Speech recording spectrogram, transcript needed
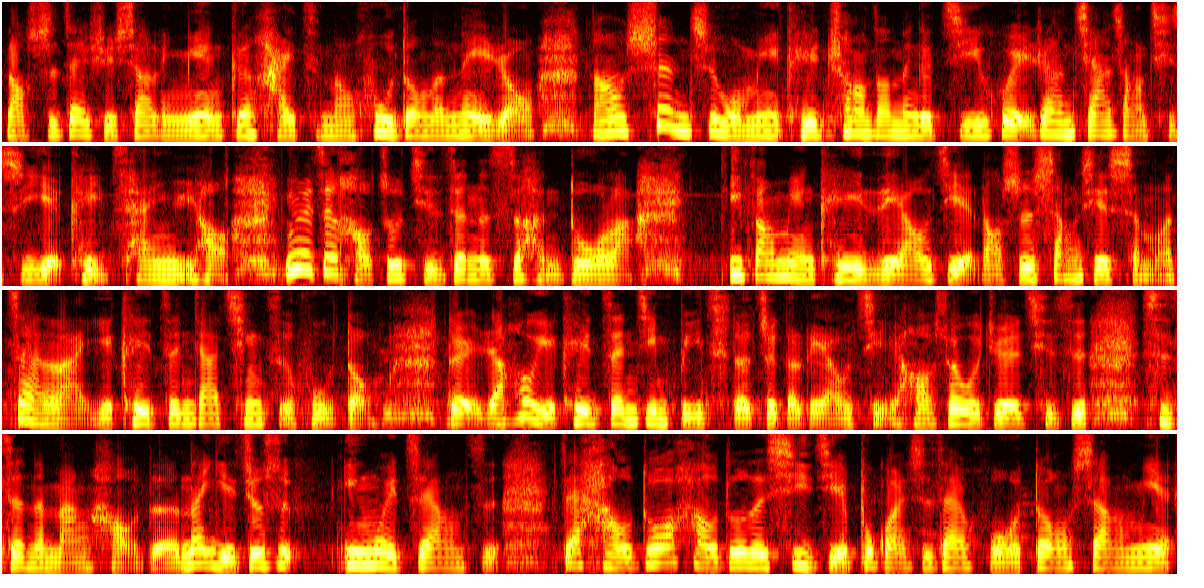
老师在学校里面跟孩子们互动的内容，然后甚至我们也可以创造那个机会，让家长其实也可以参与哈，因为这个好。书其实真的是很多啦。一方面可以了解老师上些什么，再来也可以增加亲子互动，对，然后也可以增进彼此的这个了解哈。所以我觉得其实是真的蛮好的。那也就是因为这样子，在好多好多的细节，不管是在活动上面，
